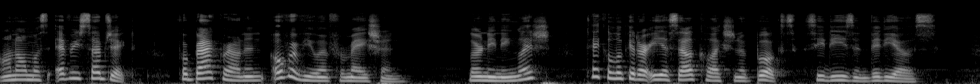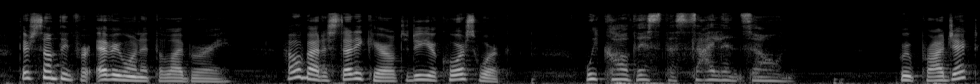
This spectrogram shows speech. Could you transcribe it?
on almost every subject for background and overview information. Learning English? Take a look at our ESL collection of books, CDs, and videos. There's something for everyone at the library. How about a study carrel to do your coursework? We call this the silent zone. Group project?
